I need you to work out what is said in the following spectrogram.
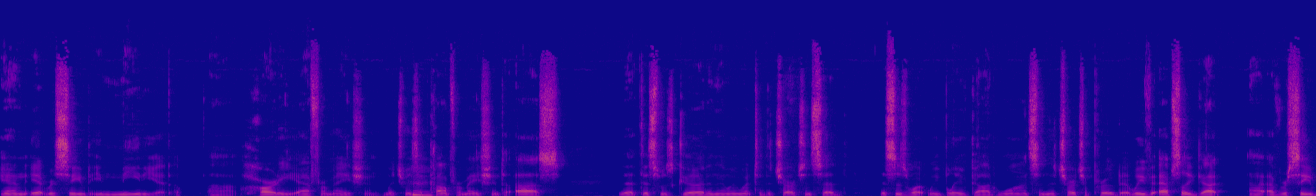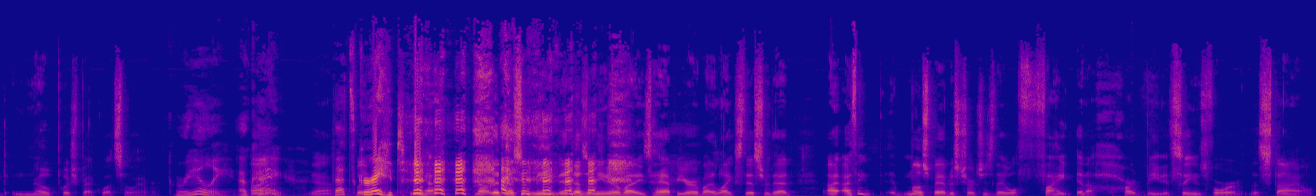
and it received immediate, uh, hearty affirmation, which was Hmm. a confirmation to us that this was good. And then we went to the church and said, "This is what we believe God wants," and the church approved it. We've absolutely got. I've received no pushback whatsoever. Really? Okay. yeah, That's but- great. yeah. No, that doesn't mean it doesn't mean everybody's happy or everybody likes this or that. I, I think most Baptist churches they will fight in a heartbeat. It seems for the style,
